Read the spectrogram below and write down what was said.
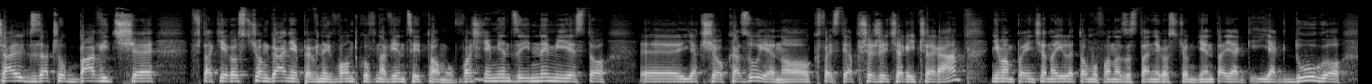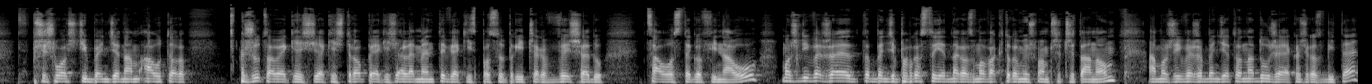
Child zaczął bawić się w takie rozciąganie pewnych wątków na więcej tomów. Właśnie między innymi jest to, e, jak się okazuje, no, kwestia przeżycia Richera. Nie mam pojęcia na ile tomów ona zostanie rozciągnięta, jak, jak długo w przyszłości będzie nam autor rzucał jakieś, jakieś tropy, jakieś elementy, w jaki sposób Richard wyszedł cało z tego finału. Możliwe, że to będzie po prostu jedna rozmowa, którą już mam przeczytaną, a możliwe, że będzie to na duże jakoś rozbite.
